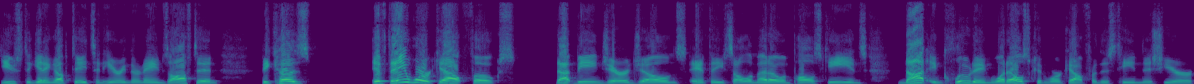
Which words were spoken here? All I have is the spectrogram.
used to getting updates and hearing their names often because if they work out, folks, that being Jared Jones, Anthony Solometo, and Paul Skenes, not including what else could work out for this team this year,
